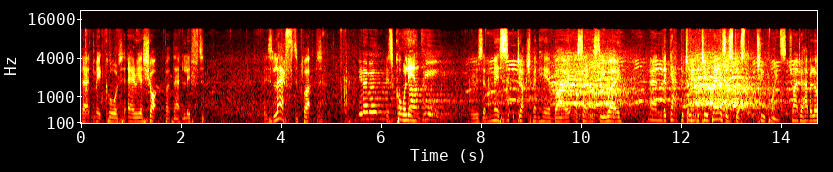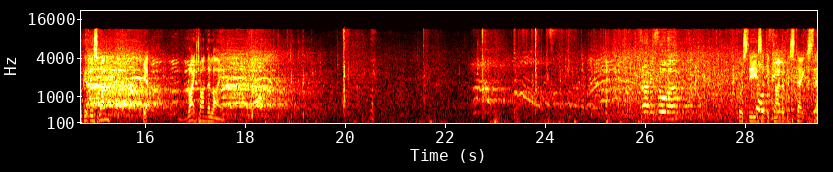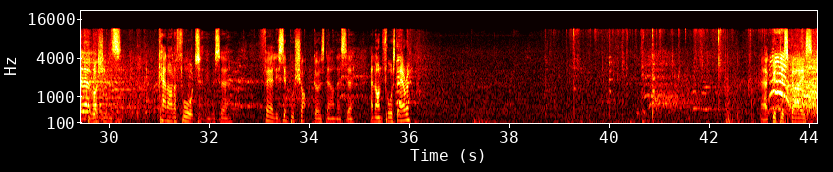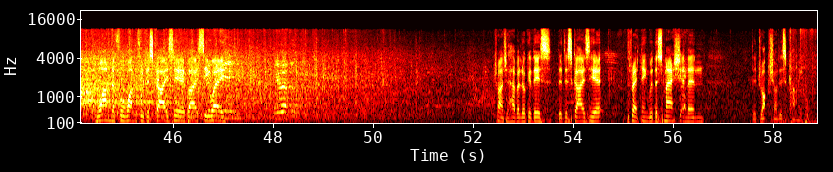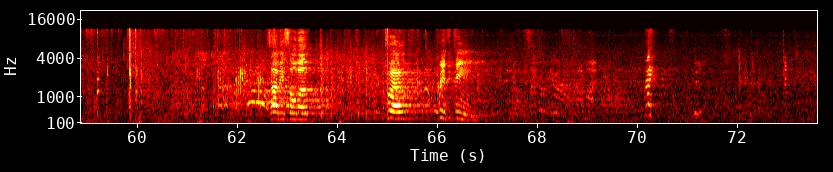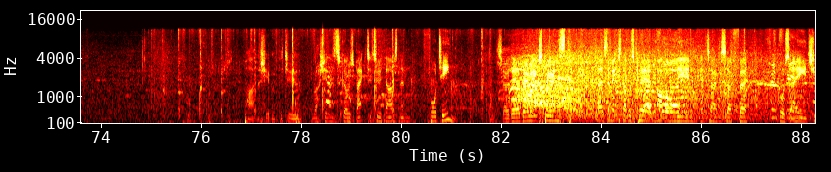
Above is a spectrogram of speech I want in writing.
That mid-court area shot, but that lift is left, but it's called in. There was a misjudgment here by Zheng Siwei. And the gap between the two pairs is just two points. Trying to have a look at this one. Yep, right on the line. Of course, these are the kind of mistakes that the Russians cannot afford. It was a fairly simple shot, goes down as a, an unforced error. Uh, good disguise. Wonderful, wonderful disguise here by Siwei. 11. Trying to have a look at this. The disguise here, threatening with the smash, and then the drop shot is coming. Service over. 12, 15. partnership of the two Russians goes back to 2014. So they are very experienced as a mixed doubles pair, not only in, in terms of, uh, of course, age,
